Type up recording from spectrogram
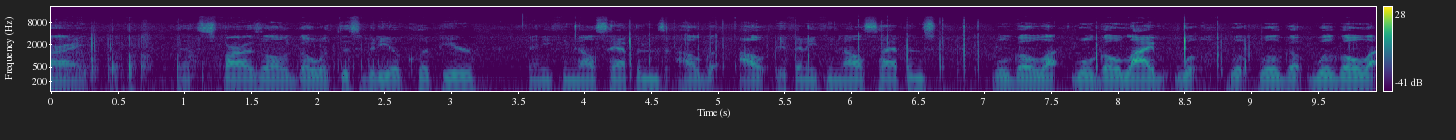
All right, that's as far as I'll go with this video clip here. If anything else happens, I'll go. I'll, if anything else happens, we'll go. We'll go live. We'll, we'll, we'll go. We'll go.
